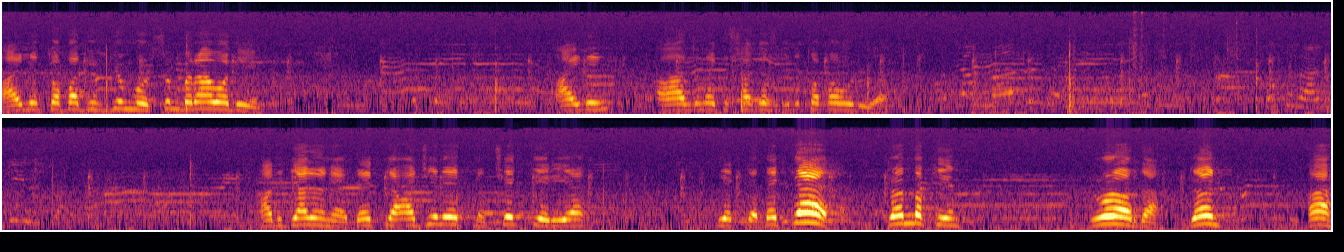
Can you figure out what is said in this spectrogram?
Aylin topa düzgün vursun, bravo diyeyim. Aylin ağzındaki sakız gibi topa vuruyor. Hadi gel öne, bekle, acele etme, çek geriye. Bekle, bekle. Dön bakayım. Dur orada, dön. Ha.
